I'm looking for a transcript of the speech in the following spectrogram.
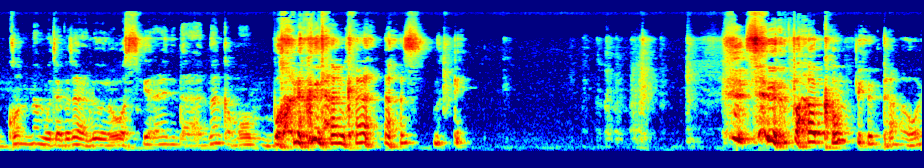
う、こんなむちゃくちゃなルールを押し付けられてたら、なんかもう、暴力団から抜け、スーパーコンピューターを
